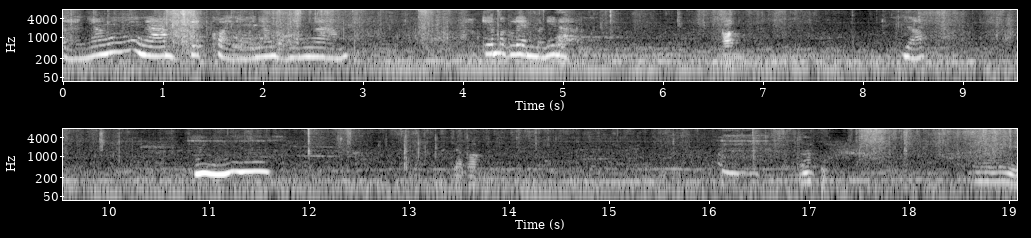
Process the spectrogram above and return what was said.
กันยังงามเก็ดข่อยกันยังบอกงามๆเก็บมักเล่นมันนี่นะอะเดี๋ยวอืม เจ็บปะอืมนี่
